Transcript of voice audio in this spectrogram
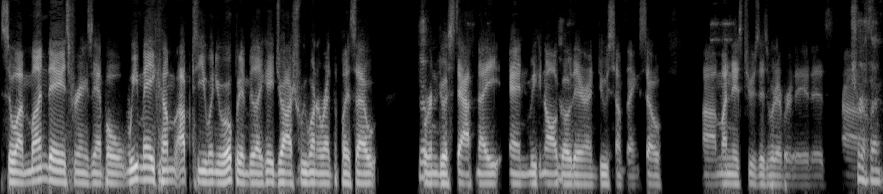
So on Mondays, for example, we may come up to you when you're open and be like, "Hey, Josh, we want to rent the place out. Yep. We're going to do a staff night, and we can all Yep. go there and do something." So uh, Mondays, Tuesdays, whatever day it is. sure Um, thing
